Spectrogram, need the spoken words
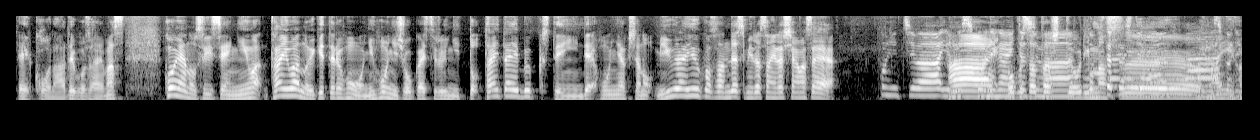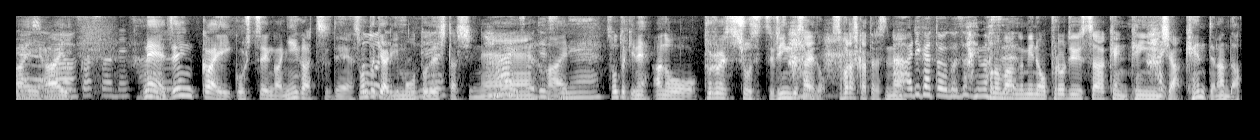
えーコーナーでございます。今夜の推薦人は台湾のイケてる本を日本に紹介するユニットタイタイブックス店員で翻訳者の三浦優子さんです。皆さんいらっしゃいませこんにちは。よろしくお願いいたします。はいご無沙汰しておりますはいます。よろしくお願いしますはいはい。ね、前回ご出演が2月で、その時はリモートでしたしね。はいそうですねはいその時ね、あのプロレス小説リングサイド、素晴らしかったですね。あありがとうございます。この番組のプロデューサー兼牽引者、兼ってなんだ、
